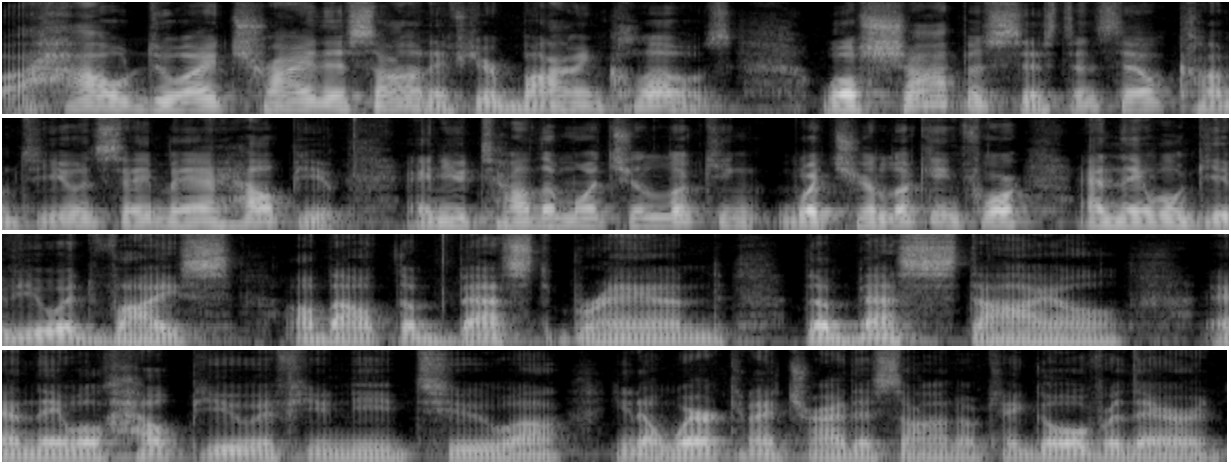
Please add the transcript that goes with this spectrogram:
how do I try this on if you're buying clothes? Well, shop assistants, they'll come to you and say, "May I help you?" And you tell them what you're looking what you're looking for, and they will give you advice about the best brand, the best style, and they will help you if you need to, uh, you know, where can I try this on? Okay, go over there and,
